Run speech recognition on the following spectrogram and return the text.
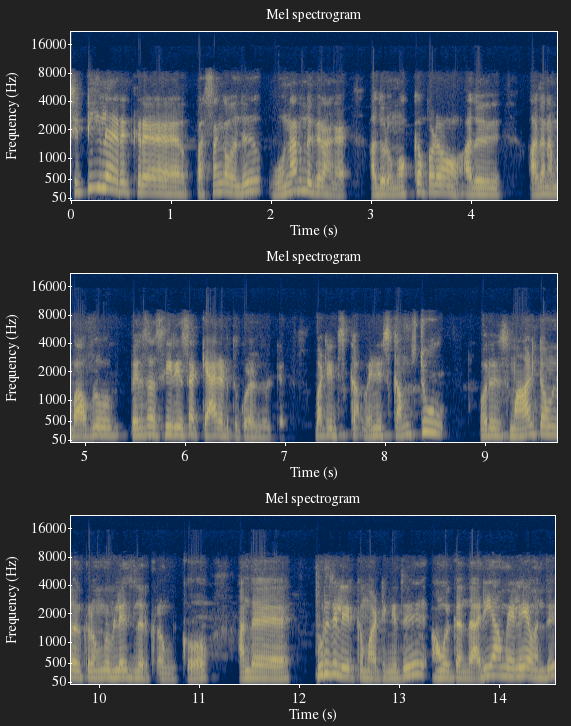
சிட்டியில இருக்கிற பசங்க வந்து உணர்ந்துக்கிறாங்க. அது ஒரு மொக்க படம். அது அதை நம்ம அவ்வளோ பெருசா சீரியஸா கேர் எடுத்துக்கூடாதுன்னு சொல்லிட்டு. But it's when it's comes to ஒரு ஸ்மால் டவுன்ல இருக்கிறவங்க வில்லேஜ்ல இருக்கிறவங்களுக்கோ அந்த புரிதல் இருக்க மாட்டேங்குது. அவங்களுக்கு அந்த அறியாமையிலேயே வந்து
